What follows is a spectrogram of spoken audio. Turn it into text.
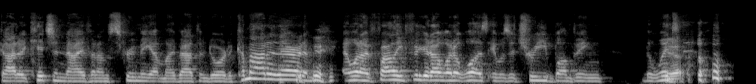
got a kitchen knife and I'm screaming at my bathroom door to come out of there. And, and when I finally figured out what it was, it was a tree bumping the window.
